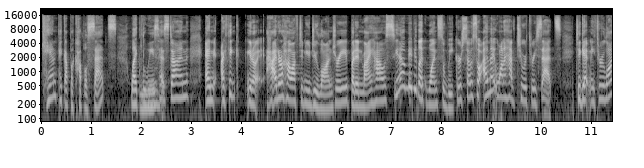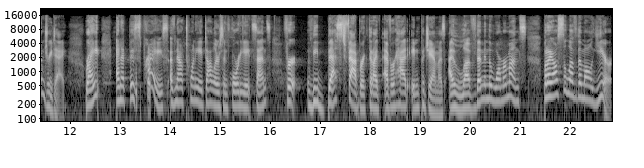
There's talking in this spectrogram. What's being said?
can pick up a couple sets like mm-hmm. Louise has done. And I think, you know, I don't know how often you do laundry, but in my house, you know, maybe like once a week or so. So I might want to have two or three sets to get me through laundry day, right? And at this price of now $28.48 for the best fabric that I've ever had in pajamas. I love them in the warmer months, but I also love them all year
